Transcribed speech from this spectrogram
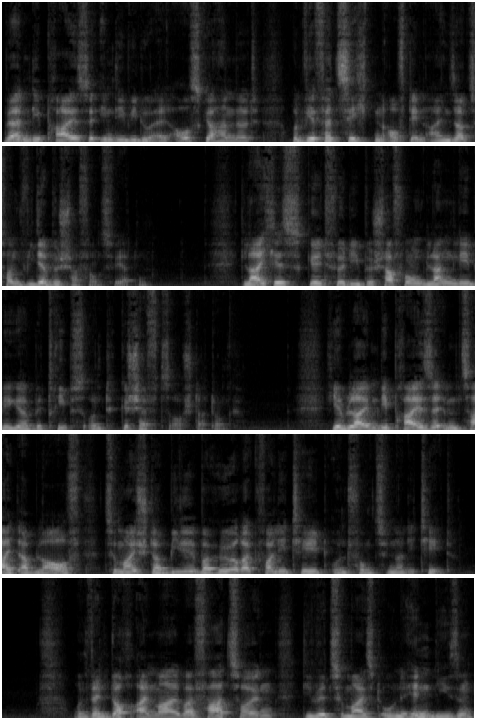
werden die Preise individuell ausgehandelt und wir verzichten auf den Einsatz von Wiederbeschaffungswerten. Gleiches gilt für die Beschaffung langlebiger Betriebs- und Geschäftsausstattung. Hier bleiben die Preise im Zeitablauf zumeist stabil bei höherer Qualität und Funktionalität. Und wenn doch einmal bei Fahrzeugen, die wir zumeist ohnehin leasen,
